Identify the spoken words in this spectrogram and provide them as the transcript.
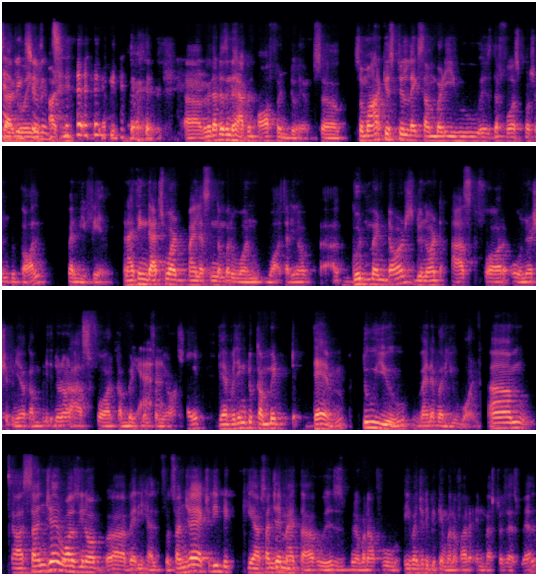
helping students. uh, but that doesn't happen often to him. So, so Mark is still like somebody who is the first person to call when we fail. And I think that's what my lesson number one was that, you know, uh, good mentors do not ask for ownership in your company. They do not ask for commitment yeah. from your side. They're willing to commit them to you whenever you want. Um, uh, Sanjay was, you know, uh, very helpful. Sanjay actually, be- yeah, Sanjay Mehta, who is you know, one of who eventually became one of our investors as well.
